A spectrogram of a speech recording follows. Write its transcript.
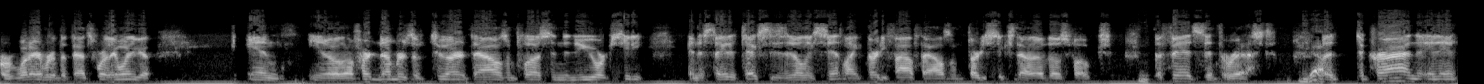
or whatever, but that's where they wanted to go. And, you know, I've heard numbers of 200,000 plus in the New York City. And the state of Texas has only sent like 35,000, 36,000 of those folks. The Fed sent the rest. Yeah. But to cry and, and, and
